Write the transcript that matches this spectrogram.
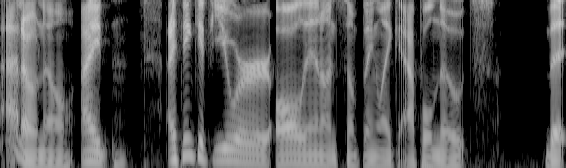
I don't know. I I think if you were all in on something like Apple Notes, that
